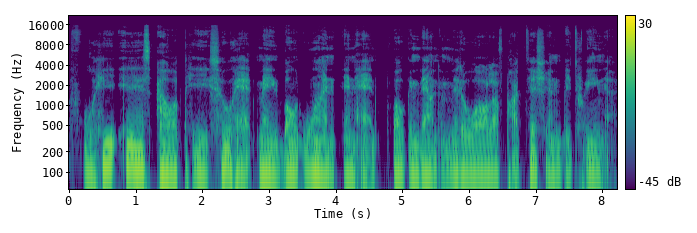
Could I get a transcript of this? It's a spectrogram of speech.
For he is our peace, who had made both one and had broken down the middle wall of partition between us.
